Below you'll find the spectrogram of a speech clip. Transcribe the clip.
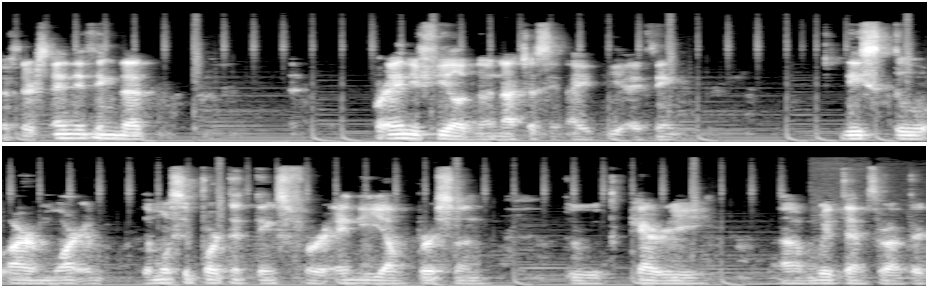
if there's anything that for any field no, not just in it i think these two are more the most important things for any young person to, to carry um, with them throughout their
